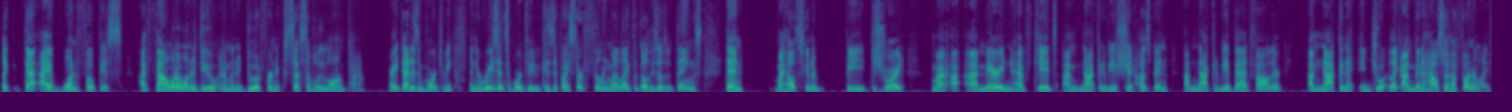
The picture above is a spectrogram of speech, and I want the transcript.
like that i have one focus I found what I want to do and I'm going to do it for an excessively long time. Right. That is important to me. And the reason it's important to me because if I start filling my life with all these other things, then my health is going to be destroyed. My I, am married and have kids. I'm not going to be a shit husband. I'm not going to be a bad father. I'm not going to enjoy like I'm going to also have fun in life.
